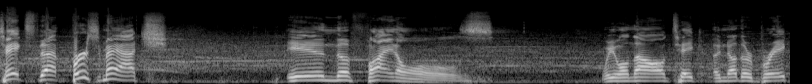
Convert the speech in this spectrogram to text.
takes that first match in the finals. We will now take another break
